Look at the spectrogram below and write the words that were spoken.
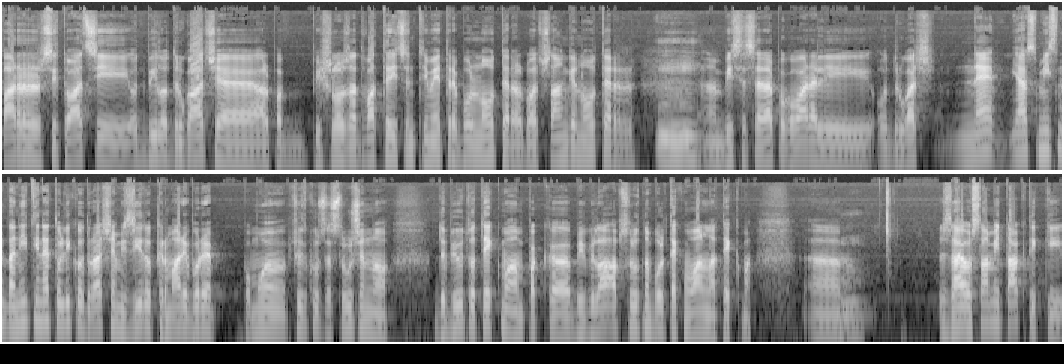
par situacij odbilo drugače, ali pa bi šlo za 2-3 cm bolj noter, ali pa štange noter, mm -hmm. bi se sedaj pogovarjali o drugačnem. Jaz mislim, da niti ne toliko o drugačnem izidu, ker Maribor je, po mojem občutku, zasluženo dobil to tekmo, ampak eh, bi bila absolutno bolj tekmovalna tekma. Um, mm. Zdaj o sami taktiki,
